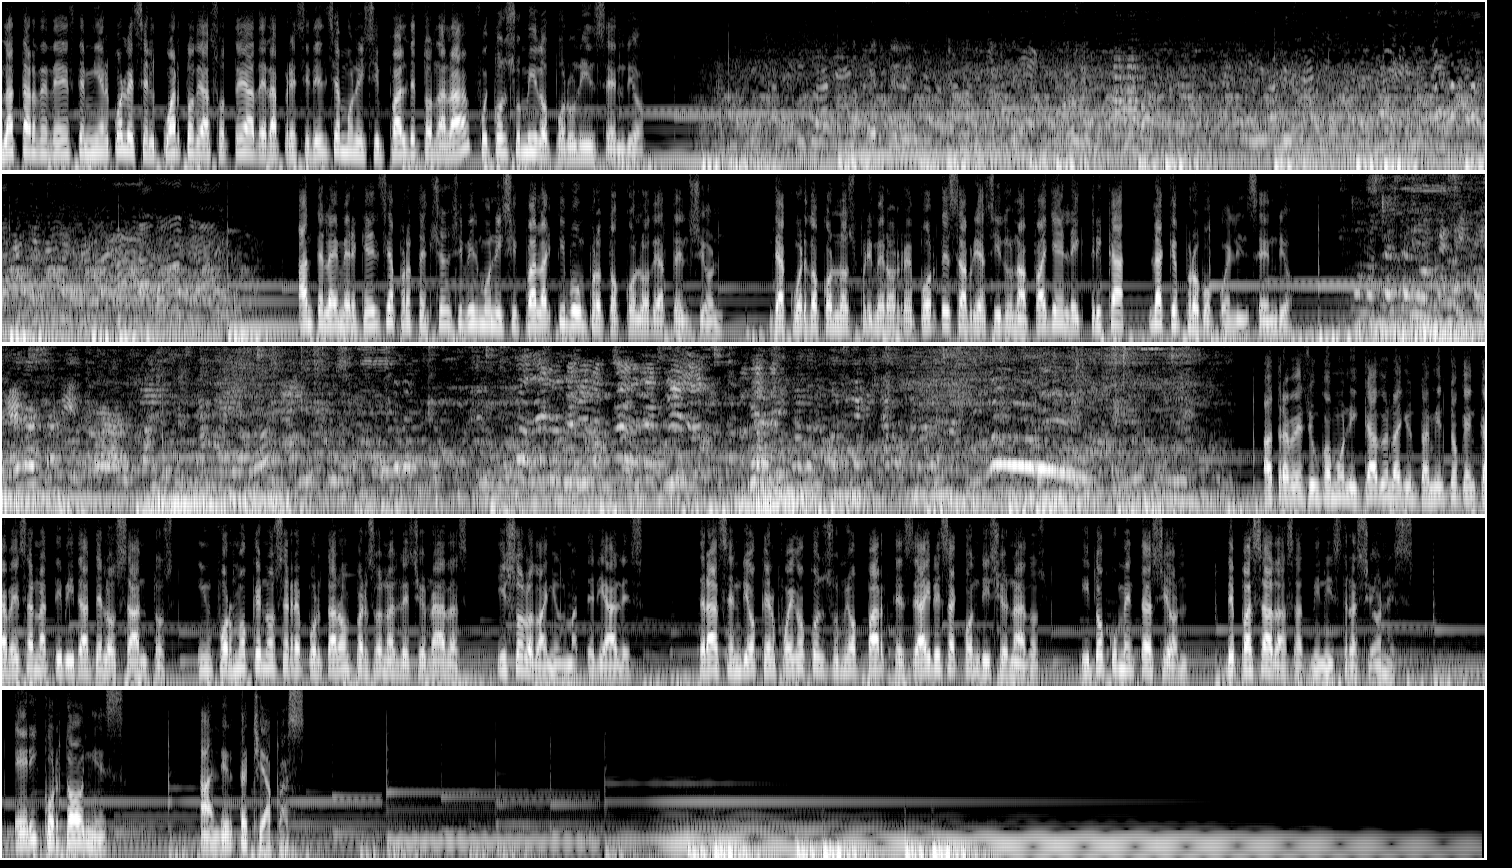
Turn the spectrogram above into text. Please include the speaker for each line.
Speaker 1: La tarde de este miércoles, el cuarto de azotea de la presidencia municipal de Tonalá fue consumido por un incendio. Ante la emergencia, Protección Civil Municipal activó un protocolo de atención. De acuerdo con los primeros reportes, habría sido una falla eléctrica la que provocó el incendio. A través de un comunicado, el ayuntamiento que encabeza Natividad de los Santos informó que no se reportaron personas lesionadas y solo daños materiales. Trascendió que el fuego consumió partes de aires acondicionados y documentación de pasadas administraciones. Eric Ordóñez, Alerta Chiapas.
